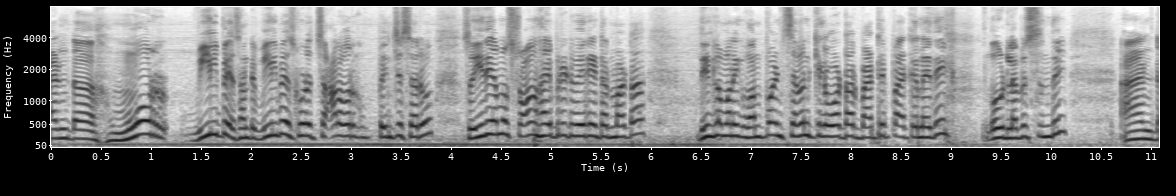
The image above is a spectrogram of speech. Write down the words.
అండ్ మోర్ వీల్ బేస్ అంటే వీల్ బేస్ కూడా చాలా వరకు పెంచేశారు. సో ఇదేమో స్ట్రాంగ్ హైబ్రిడ్ వేరియంట్ అనమాట దీంట్లో మనకి one point seven kilo battery pack అనేది ఒకటి లభిస్తుంది. అండ్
